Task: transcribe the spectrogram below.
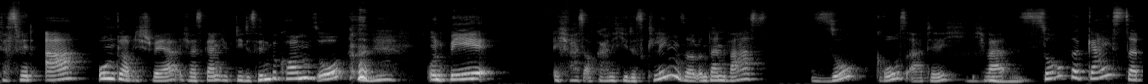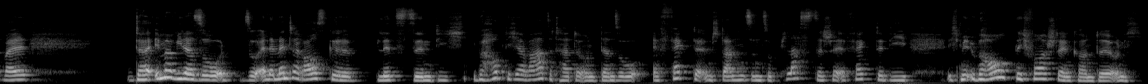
das wird A, unglaublich schwer. Ich weiß gar nicht, ob die das hinbekommen, so. Mhm. Und B, ich weiß auch gar nicht, wie das klingen soll. Und dann war es so großartig. Ich war mhm. so begeistert, weil da immer wieder so, so Elemente rausgeblitzt sind, die ich überhaupt nicht erwartet hatte und dann so Effekte entstanden sind, so plastische Effekte, die ich mir überhaupt nicht vorstellen konnte. Und ich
